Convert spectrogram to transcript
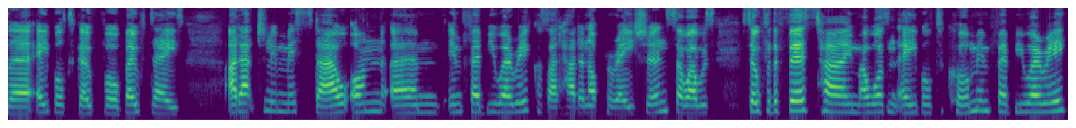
uh, able to go for both days. I'd actually missed out on um, in February because I'd had an operation. So I was so for the first time I wasn't able to come in February.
